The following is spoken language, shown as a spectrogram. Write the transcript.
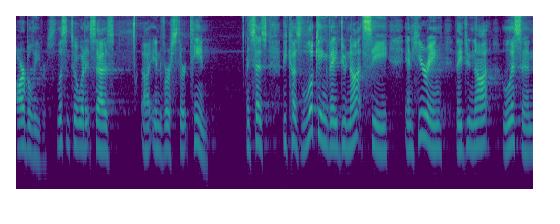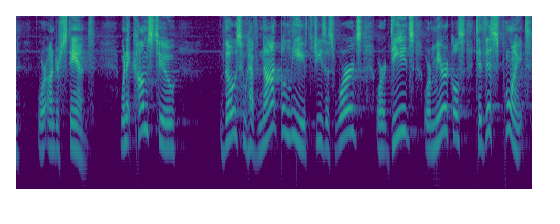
are believers. Listen to what it says uh, in verse 13. It says, Because looking they do not see, and hearing they do not listen or understand. When it comes to those who have not believed Jesus' words or deeds or miracles to this point,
